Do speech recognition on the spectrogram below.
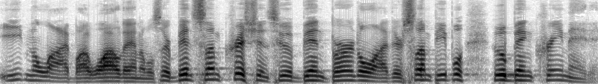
eaten alive by wild animals. There have been some Christians who have been burned alive. There's some people who have been cremated.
